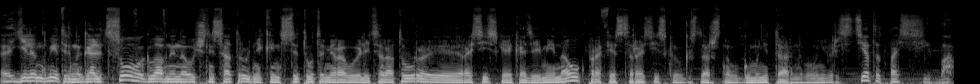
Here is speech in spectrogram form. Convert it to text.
Елена Дмитриевна Гольцова, главный научный сотрудник Института мировой литературы Российской академии наук, профессор Российского государственного гуманитарного университета. Спасибо.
